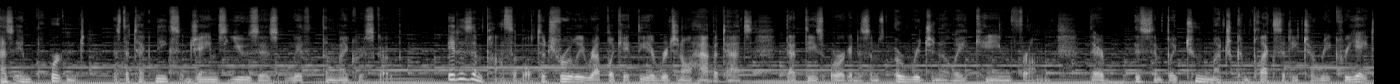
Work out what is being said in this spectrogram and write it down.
as important as the techniques James uses with the microscope. It is impossible to truly replicate the original habitats that these organisms originally came from. There is simply too much complexity to recreate,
